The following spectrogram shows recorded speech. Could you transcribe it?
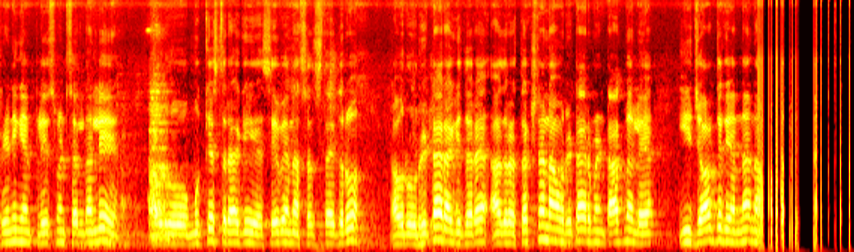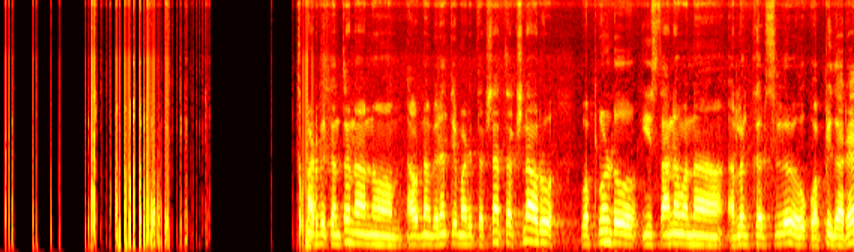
ಟ್ರೈನಿಂಗ್ ಆ್ಯಂಡ್ ಪ್ಲೇಸ್ಮೆಂಟ್ ಸೆಲ್ನಲ್ಲಿ ಅವರು ಮುಖ್ಯಸ್ಥರಾಗಿ ಸೇವೆಯನ್ನು ಸಲ್ಲಿಸ್ತಾ ಇದ್ದರು. ಅವರು ರಿಟೈರ್ ಆಗಿದ್ದಾರೆ. ಅದರ ತಕ್ಷಣ ನಾವು ರಿಟೈರ್ಮೆಂಟ್ ಆದಮೇಲೆ ಈ ಜವಾಬ್ದಾರಿಯನ್ನು ನಾವು ಮಾಡಬೇಕಂತ ನಾನು ಅವ್ರನ್ನ ವಿನಂತಿ ಮಾಡಿದ ತಕ್ಷಣ ತಕ್ಷಣ ಅವರು ಒಪ್ಕೊಂಡು ಈ ಸ್ಥಾನವನ್ನು ಅಲಂಕರಿಸಲು ಒಪ್ಪಿದ್ದಾರೆ.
